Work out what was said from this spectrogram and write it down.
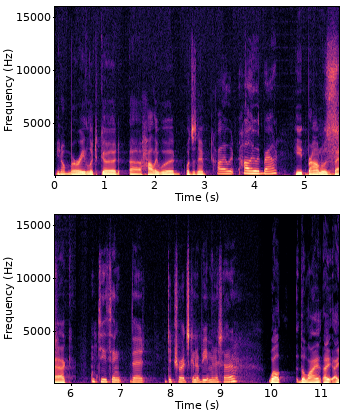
You know, Murray looked good. Uh, Hollywood, what's his name? Hollywood Hollywood Brown. He Brown was back. Do you think that Detroit's gonna beat Minnesota? Well, the Lions. I, I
